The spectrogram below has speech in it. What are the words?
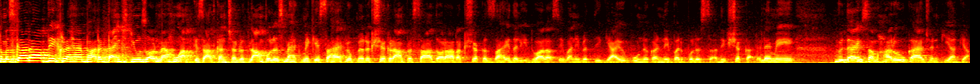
नमस्कार, आप देख रहे हैं भारत टाइम्स न्यूज़ और मैं हूँ आपके साथ कंचन रतलाम। पुलिस महकमे के सहायक उप निरीक्षक राम प्रसाद और आरक्षक जाहिद अली द्वारा सेवानिवृत्ति की आयु पूर्ण करने पर पुलिस अधीक्षक कार्यालय में विदाई समारोह का आयोजन किया गया।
